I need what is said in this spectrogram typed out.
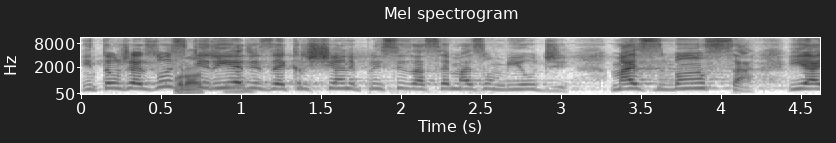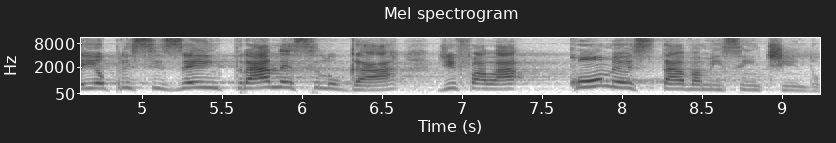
Então Jesus Próximo. queria dizer, Cristiane precisa ser mais humilde, mais mansa. E aí eu precisei entrar nesse lugar de falar como eu estava me sentindo.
